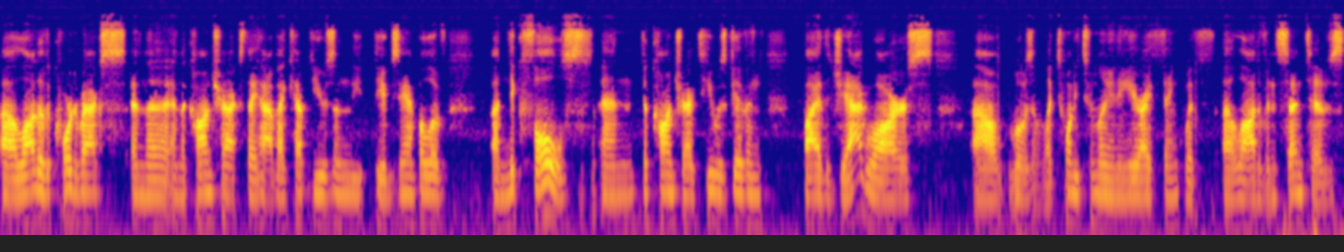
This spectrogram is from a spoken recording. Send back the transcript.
a lot of the quarterbacks and the and the contracts they have. I kept using the, the example of uh, Nick Foles and the contract he was given by the Jaguars. Uh, what was it like 22 million a year i think with a lot of incentives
